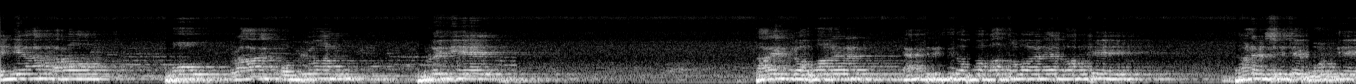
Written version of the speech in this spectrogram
এ নিয়ে কারও ক্ষোভ রাগ, অভিমান ভুলে গিয়ে তারেক রহমানের একত্রিশ দফা বাস্তবায়নের লক্ষ্যে ধানের শীষে ভোট দিয়ে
